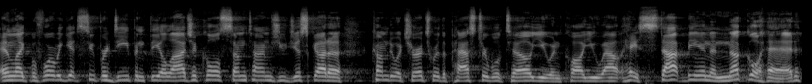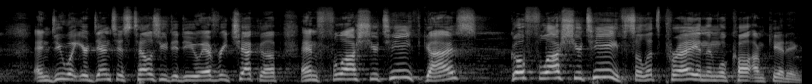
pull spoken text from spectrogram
And like before we get super deep and theological, sometimes you just gotta come to a church where the pastor will tell you and call you out hey, stop being a knucklehead and do what your dentist tells you to do every checkup and flush your teeth, guys. Go flush your teeth. So let's pray and then we'll call, I'm kidding.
